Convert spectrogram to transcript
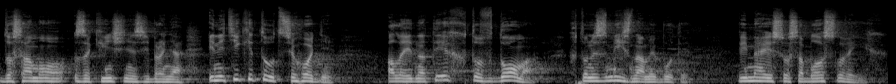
до самого закінчення зібрання. І не тільки тут сьогодні, але й на тих, хто вдома, хто не зміг з нами бути. В ім'я Ісуса благослови їх.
